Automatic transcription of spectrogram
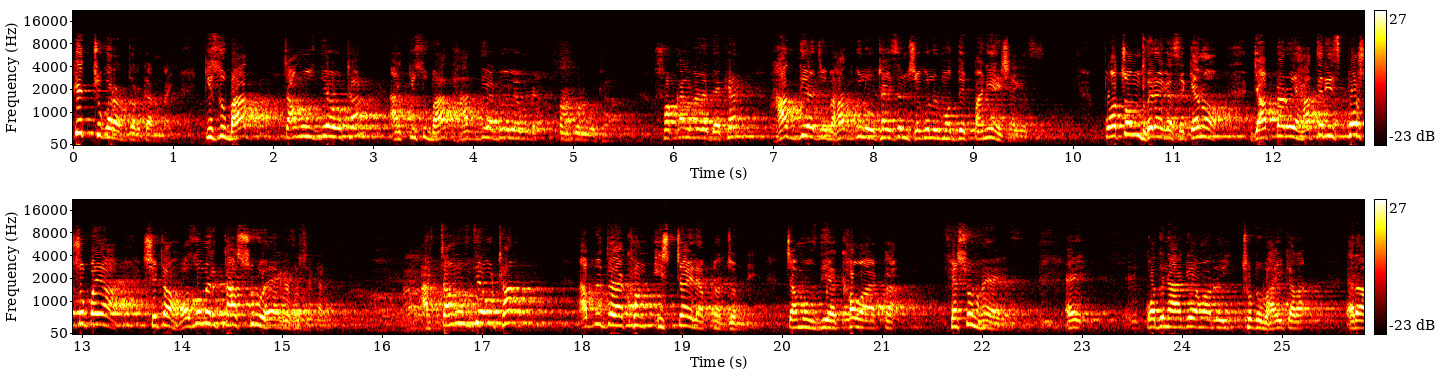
কিচ্ছু করার দরকার নাই। কিছু ভাত চামচ দিয়ে ওঠান আর কিছু ভাত হাত দিয়ে ডলে তারপরে ওঠান সকালবেলা দেখেন হাত দিয়ে যে ভাতগুলো উঠাইছেন সেগুলোর মধ্যে পানি এসে গেছে। পচন ধরে গেছে। কেন? যে আপনার ওই হাতের স্পর্শ পায়া সেটা হজমের কাজ শুরু হয়ে গেছে সেখানে। আর চামচ দিয়ে ওঠান আপনি তো এখন স্টাইল আপনার জন্যে। চামচ দিয়ে খাওয়া একটা ফ্যাশন হয়ে গেছে। এই, কদিন আগে আমার ওই ছোট ভাই কারা, এরা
